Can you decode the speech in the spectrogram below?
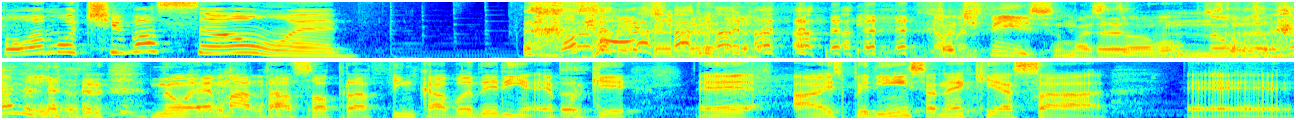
boa motivação, é. Boa sorte. Tá difícil, mas estamos não- no caminho. Não é matar só pra fincar a bandeirinha, é porque é, a experiência, né, que essa é,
